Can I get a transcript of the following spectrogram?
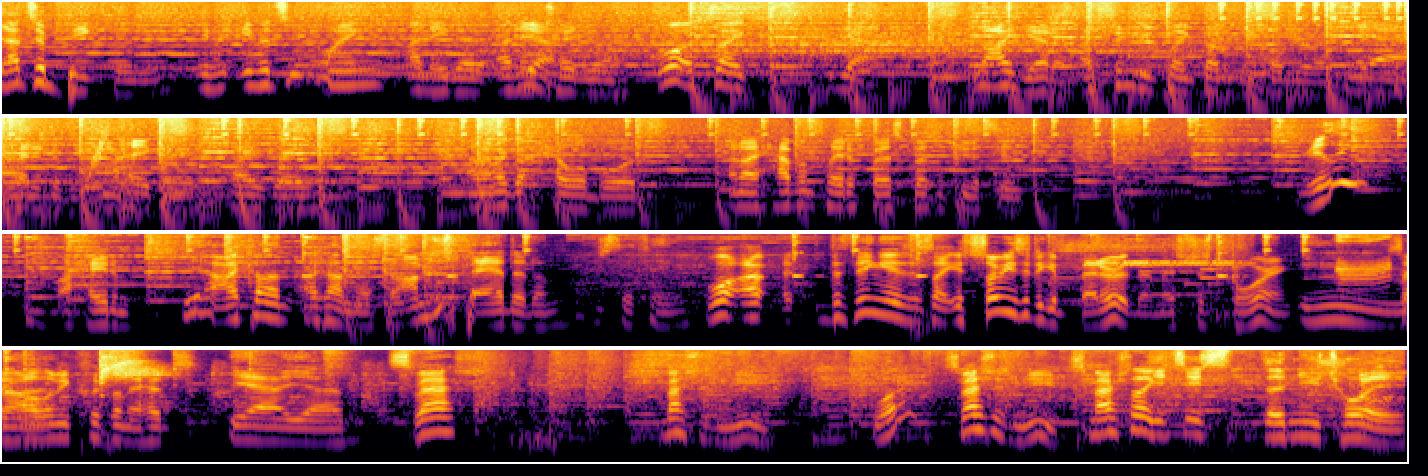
That's a big thing. If, if it's annoying, I need to, I need Yeah. to turn you off. Well, it's like, yeah. No, I get it. I shouldn't be playing with 12 like, Yeah. competitively. I agree. I agree. And then I got hella bored. And I haven't played a first person shooter since. Really? I hate them. Yeah, I can't. I can't mess with. 'em. I'm just bad at them. Is the thing. Well, I, the thing is, it's like, it's so easy to get better at them. It's just boring. Mm, It's like, oh, let me click on their heads. Yeah, yeah. Smash. Smash is new. What? Smash is new. Smash, like, It's it's the new toy.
